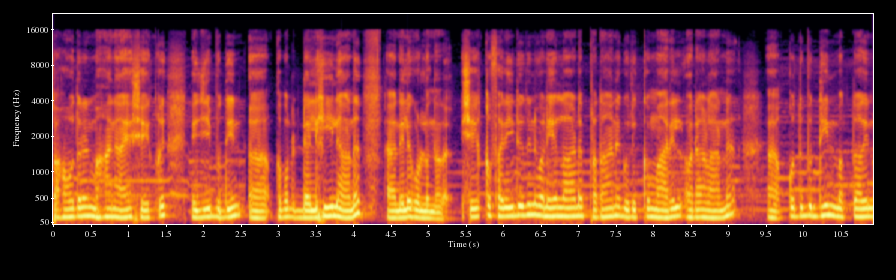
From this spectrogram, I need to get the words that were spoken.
സഹോദരൻ മഹാനായ ഷെയ്ഖ് നജീബുദ്ദീൻ ഖബർ ഡൽഹിയിലാണ് നിലകൊള്ളുന്നത്. ഷെയ്ഖ് ഫരീദുദ്ദീൻ വലിയല്ലാടെ പ്രധാന ഗുരുക്കന്മാരിൽ ഒരാളാണ് കുതുബുദ്ദീൻ ബഗ്ദാദിൻ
